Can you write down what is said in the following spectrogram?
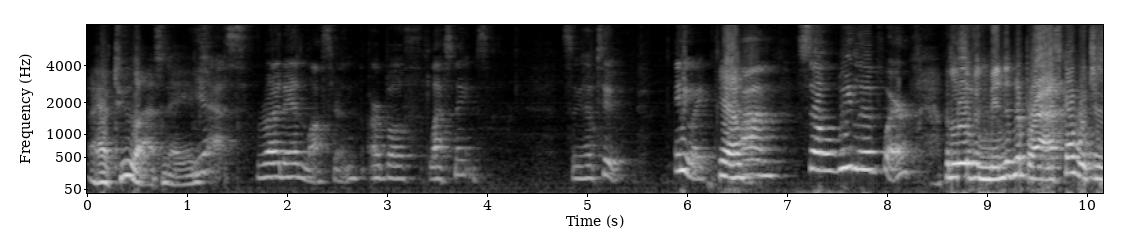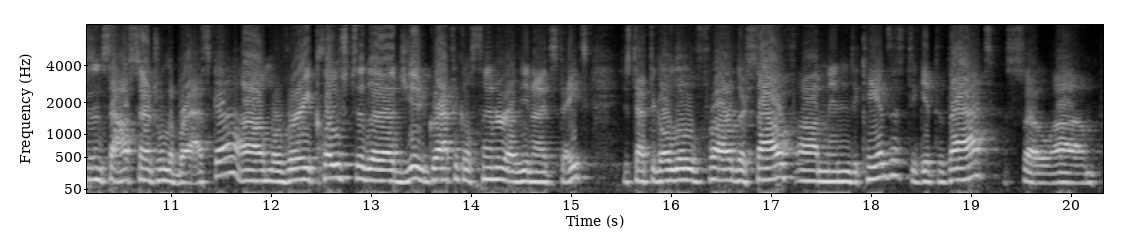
I have two last names. Yes, Rudd and Larson are both last names, so you have two. Anyway, yeah. Um, so we live where? We live in Minden, Nebraska, which is in south central Nebraska. Um, we're very close to the geographical center of the United States. Just have to go a little farther south um, into Kansas to get to that. So um,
